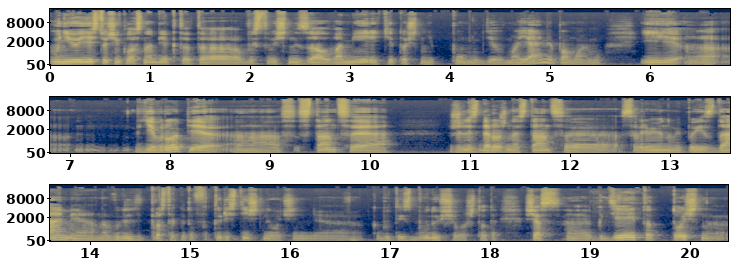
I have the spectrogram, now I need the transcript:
у нее есть очень классный объект, это выставочный зал в Америке, точно не помню где, в Майами, по-моему. И э, в Европе э, станция железнодорожная станция с современными поездами, она выглядит просто какой-то футуристичный, очень э, как будто из будущего что-то. Сейчас э, где это точно,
